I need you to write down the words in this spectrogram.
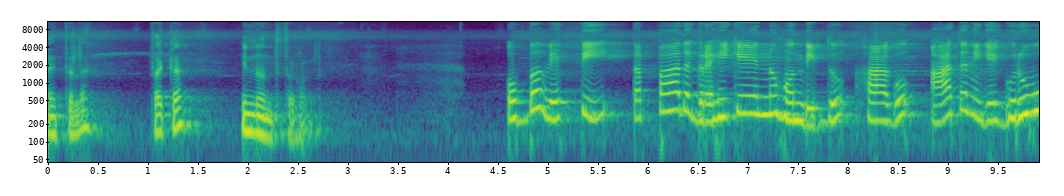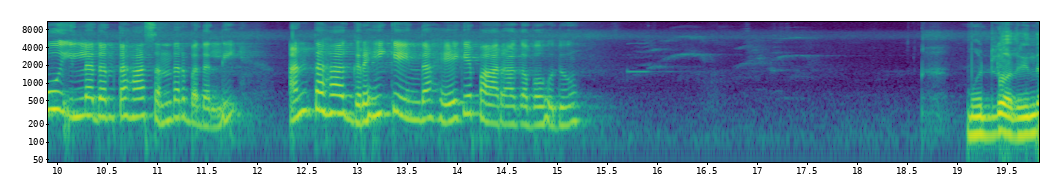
ಆಯ್ತಲ್ಲ? ಸಾಕ? ಇನ್ನೊಂದು ತಗೊಂಡು. ಒಬ್ಬ ವ್ಯಕ್ತಿ ತಪ್ಪಾದ ಗ್ರಹಿಕೆಯನ್ನು ಹೊಂದಿದ್ದು ಹಾಗೂ ಆತನಿಗೆ ಗುರುವೂ ಇಲ್ಲದಂತಹ ಸಂದರ್ಭದಲ್ಲಿ ಅಂತಹ ಗ್ರಹಿಕೆಯಿಂದ ಹೇಗೆ ಪಾರಾಗಬಹುದು? ಮೊದಲು ಅದರಿಂದ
